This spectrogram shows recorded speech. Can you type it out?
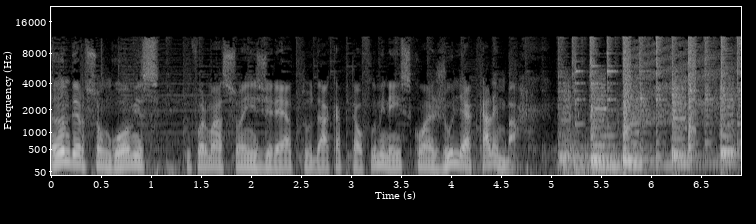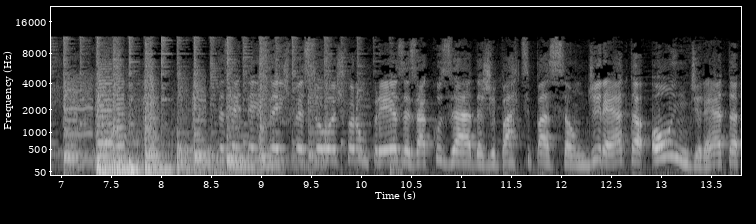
Anderson Gomes. Informações direto da capital fluminense com a Júlia Kallenbach. Pessoas foram presas acusadas de participação direta ou indireta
